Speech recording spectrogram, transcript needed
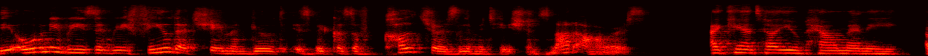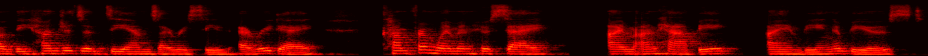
The only reason we feel that shame and guilt is because of culture's limitations, not ours. I can't tell you how many of the hundreds of DMs I receive every day come from women who say, I'm unhappy, I am being abused,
